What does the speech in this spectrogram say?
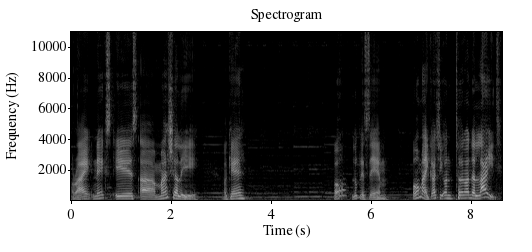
All right. Next is uh Marshally. Okay. Oh, look the same. Oh my god, she on turn on the light.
